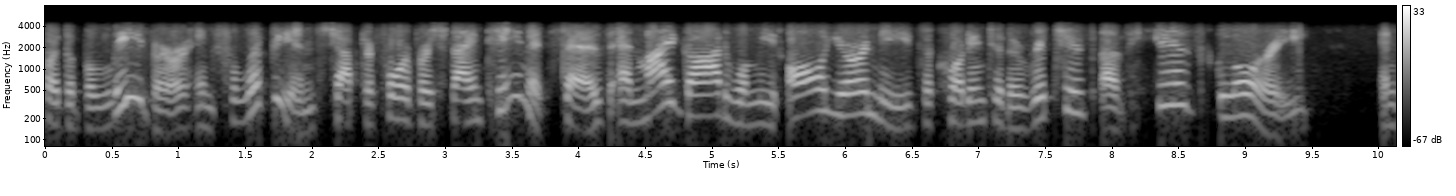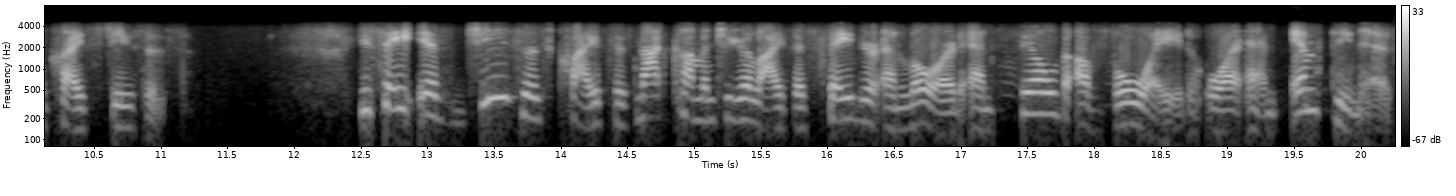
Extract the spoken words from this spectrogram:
for the believer in Philippians chapter 4 verse 19 it says, "And my God will meet all your needs according to the riches of his glory in Christ Jesus." You see, if Jesus Christ has not come into your life as Savior and Lord and filled a void or an emptiness,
